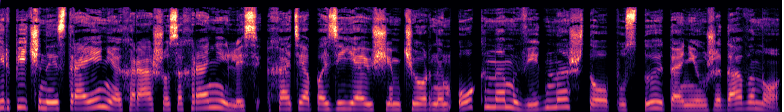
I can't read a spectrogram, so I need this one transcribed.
Кирпичные строения хорошо сохранились, хотя по зияющим черным окнам видно, что пустуют они уже давно.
